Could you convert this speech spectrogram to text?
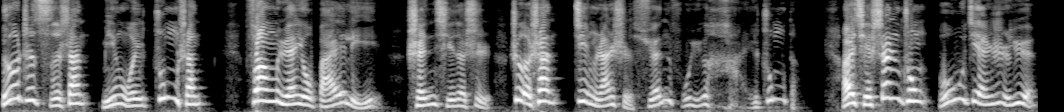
得知此山名为中山，方圆有百里。神奇的是，这山竟然是悬浮于海中的，而且山中不见日月，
